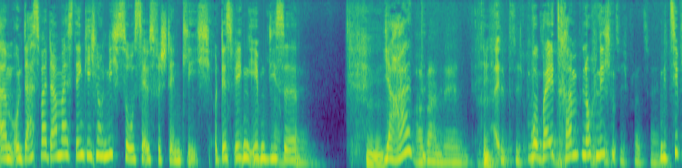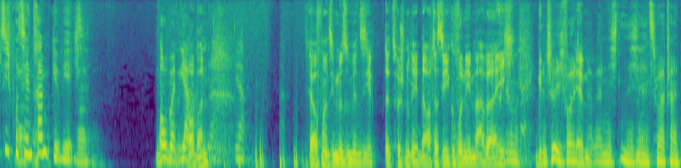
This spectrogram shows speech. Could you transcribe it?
Ähm, und das war damals, denke ich, noch nicht so selbstverständlich. Und deswegen eben diese hm. Ja, äh, wobei Trump noch nicht mit 70 Prozent Trump gewählt. Orban, ja, Orban. ja. Herr Hoffmann, Sie müssen, wenn Sie dazwischen reden, auch das Mikrofon nehmen, aber ich... Entschuldigung, ich wollte ähm, aber nicht, nicht ins Wort fallen.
